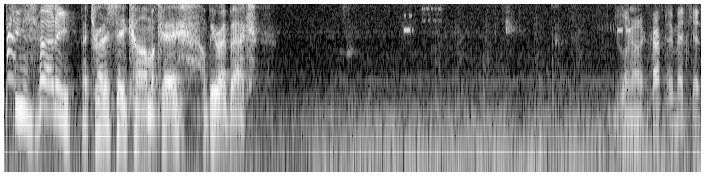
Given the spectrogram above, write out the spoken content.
Please hurry. I try to stay calm, okay? I'll be right back. You learn how to craft a medkit.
